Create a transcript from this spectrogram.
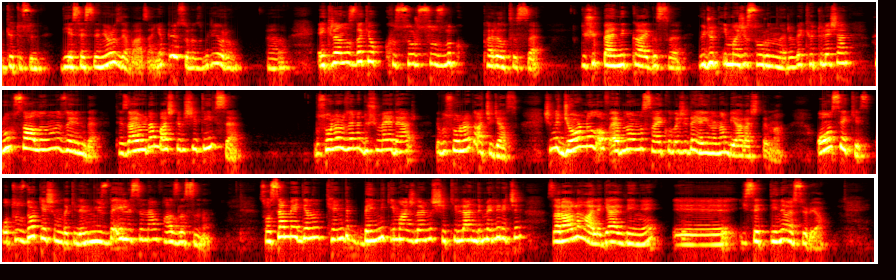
kötüsün diye sesleniyoruz ya bazen. Yapıyorsunuz biliyorum. Ekranınızdaki o kusursuzluk parıltısı, düşük benlik kaygısı, vücut imajı sorunları ve kötüleşen ruh sağlığının üzerinde tezahürden başka bir şey değilse bu sorular üzerine düşünmeye değer ve bu soruları da açacağız. Şimdi Journal of Abnormal Psychology'de yayınlanan bir araştırma. 18-34 yaşındakilerin %50'sinden fazlasının sosyal medyanın kendi benlik imajlarını şekillendirmeleri için zararlı hale geldiğini e, hissettiğini öne sürüyor.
